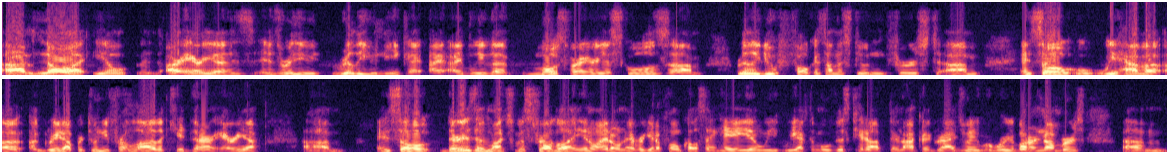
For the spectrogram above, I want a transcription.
Um, no, I, you know, our area is, is really, really unique. I, I, I believe that most of our area schools um, really do focus on the student first. Um, and so we have a, a, a great opportunity for a lot of the kids in our area. Um, and so there isn't much of a struggle. I, you know, I don't ever get a phone call saying, "Hey, you know, we, we have to move this kid up. They're not going to graduate. We're worried about our numbers." Um,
